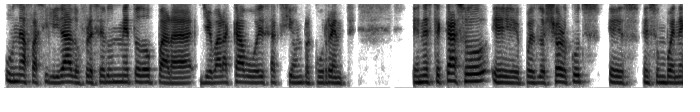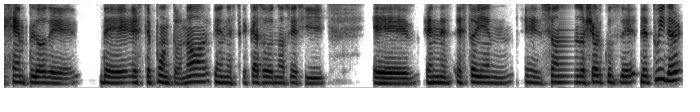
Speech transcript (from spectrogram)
una facilidad, ofrecer un método para llevar a cabo esa acción recurrente. En este caso, eh, pues los shortcuts es, un buen ejemplo de, este punto, ¿no? En este caso, no sé si eh, estoy en, eh, son los shortcuts de, Twitter.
